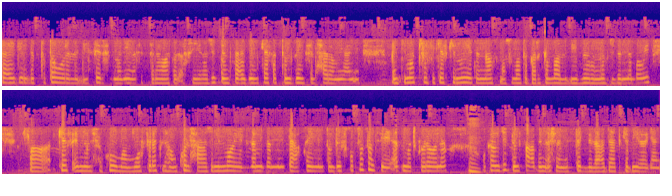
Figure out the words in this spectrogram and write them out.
سعيدين بالتطور اللي بيصير في المدينة في السنوات الأخيرة جدا سعيدين كيف التنظيم في الحرم يعني أنت ما تشوفي كيف كمية الناس ما شاء الله تبارك الله اللي بيزوروا المسجد النبوي فكيف إنه الحكومة موفرت لهم كل حاجة من موية زمزم من تعقيم من تنظيف خصوصا في أزمة كورونا. وكان جدا صعب إنه إحنا نستقبل أعداد كبيرة يعني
